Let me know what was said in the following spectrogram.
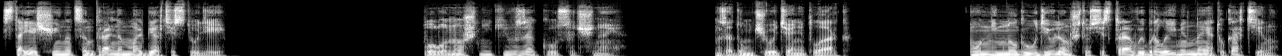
стоящее на центральном мольберте студии. «Полуношники в закусочной», — задумчиво тянет Ларк. Он немного удивлен, что сестра выбрала именно эту картину.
